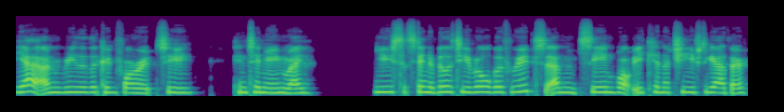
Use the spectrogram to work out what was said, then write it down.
yeah, I'm really looking forward to continuing my new sustainability role with Wood and seeing what we can achieve together.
